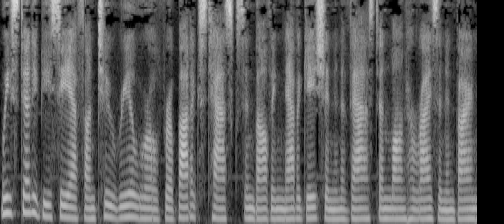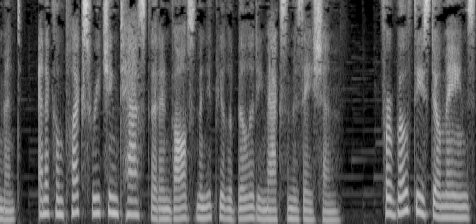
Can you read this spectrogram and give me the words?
We study BCF on two real world robotics tasks involving navigation in a vast and long horizon environment, and a complex reaching task that involves manipulability maximization. For both these domains,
